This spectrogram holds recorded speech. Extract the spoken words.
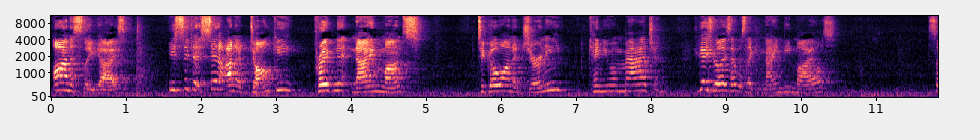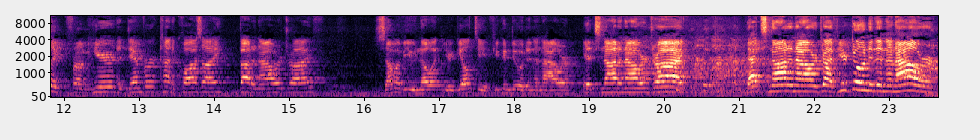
honestly, guys, you sit, sit on a donkey, pregnant nine months, to go on a journey? Can you imagine? You guys realize that was like 90 miles? It's like from here to Denver, kind of quasi, about an hour drive. Some of you know it, you're guilty if you can do it in an hour. It's not an hour drive. That's not an hour drive. If you're doing it in an hour,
